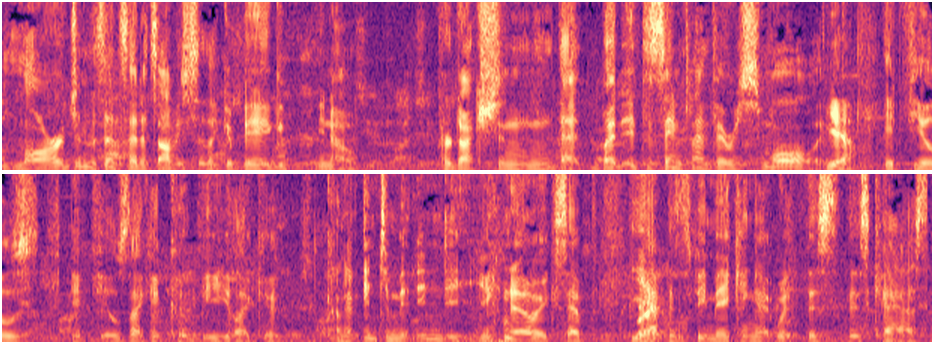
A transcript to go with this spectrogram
large in the sense that it's obviously like a big, you know, production that, but at the same time very small. It, Yeah. It feels it feels like it could be like a kind of intimate indie, you know, except he Right. happens to be making it with this this cast.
